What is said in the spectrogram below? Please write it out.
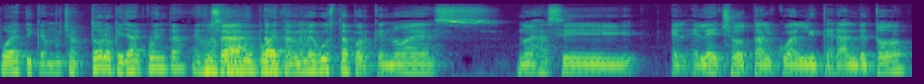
poética, mucho. Todo lo que ella cuenta es una forma muy poética. A, mí me gusta porque no es. No es así el, el hecho tal cual literal de todo,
